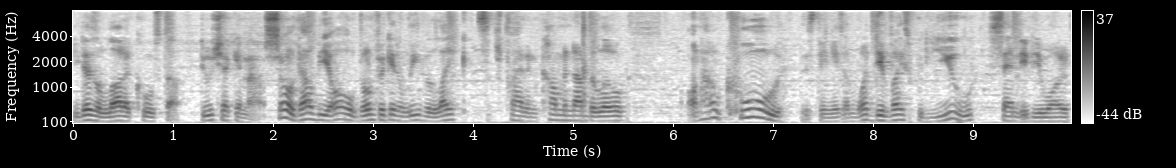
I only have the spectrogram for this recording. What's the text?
He does a lot of cool stuff. Do check him out. So that'll be all. Don't forget to leave a like, subscribe, and comment down below on how cool this thing is and what device would you send if you wanted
